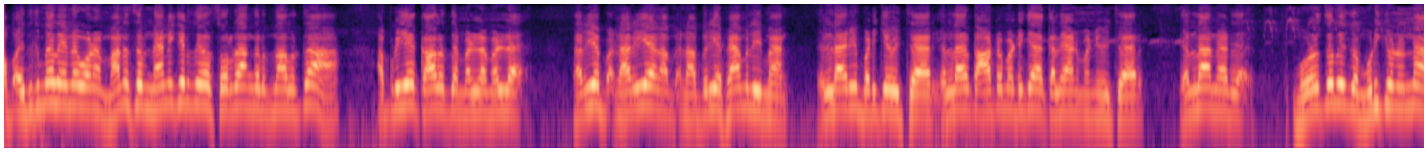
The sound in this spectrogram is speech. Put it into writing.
அப்போ இதுக்கு மேலே என்ன வேணும்? மனசில் நினைக்கிறது சொல்கிறாங்கிறதுனால தான் அப்படியே காலத்தை மெல்ல மெல்ல நிறைய நிறைய நான் நான் பெரிய ஃபேமிலி மேன் எல்லாரையும் படிக்க வச்சார். எல்லாருக்கும் ஆட்டோமேட்டிக்காக கல்யாணம் பண்ணி வச்சார். எல்லாம் நட முழத்தில் இதை முடிக்கணும்னா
